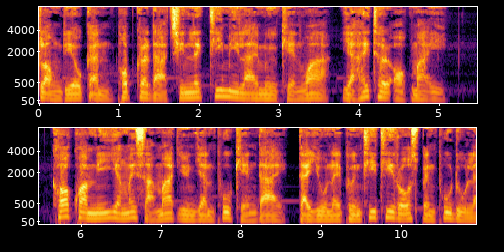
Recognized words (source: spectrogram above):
กล่องเดียวกัน พบกระดาษชิ้นเล็กที่มีลายมือเขียนว่า อย่าให้เธอออกมาอีก ข้อความนี้ยังไม่สามารถยืนยันผู้เขียนได้ แต่อยู่ในพื้นที่ที่โรสเป็นผู้ดูแล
